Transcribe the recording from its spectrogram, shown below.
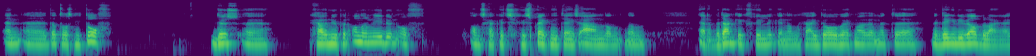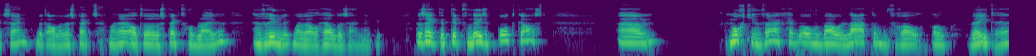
en dat was niet tof. Dus gaan we het nu op een andere manier doen of anders ga ik het gesprek niet eens aan. Dan, dan, ja, dan bedank ik vriendelijk en dan ga ik door maar, met, uh, met dingen die wel belangrijk zijn. Met alle respect, zeg maar. Hè? Altijd wel respectvol blijven en vriendelijk, maar wel helder zijn, denk ik. Dat is eigenlijk de tip van deze podcast. Um, mocht je een vraag hebben over bouwen, laat hem vooral ook weten. Hè?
